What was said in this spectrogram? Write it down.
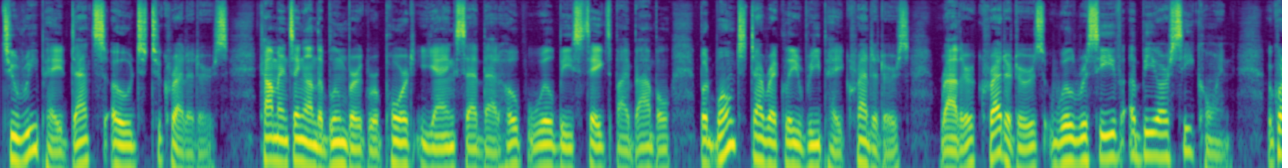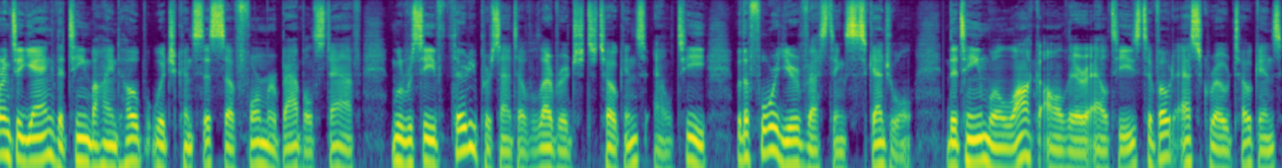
to repay debts owed to creditors. Commenting on the Bloomberg report, Yang said that Hope will be staked by Babel but won't directly repay creditors. Rather, creditors will receive a BRC coin. According to Yang, the team behind Hope, which consists of former Babel staff, will receive 30% of leveraged tokens, LT, with a four year vesting schedule. The team will lock all their LTs to vote escrow tokens,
